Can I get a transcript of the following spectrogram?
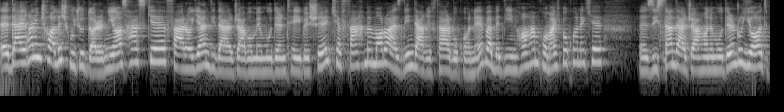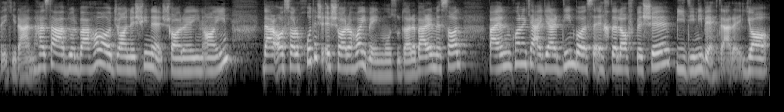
دقیقا این چالش وجود داره. نیاز هست که فرایندی در جوامع مدرن طی بشه که فهم ما رو از دین دقیق تر بکنه و به دینها هم کمک بکنه که زیستن در جهان مدرن رو یاد بگیرن. حضرت عبدالبها جانشین شارع این آین در آثار خودش اشاره هایی به این موضوع داره. برای مثال بیان می‌کنه که اگر دین باعث اختلاف بشه بیدینی بهتره. یا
